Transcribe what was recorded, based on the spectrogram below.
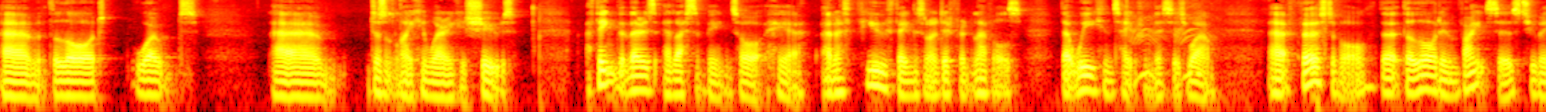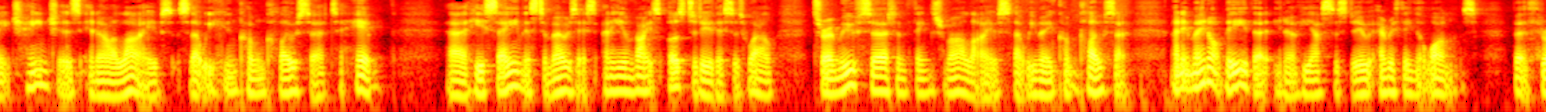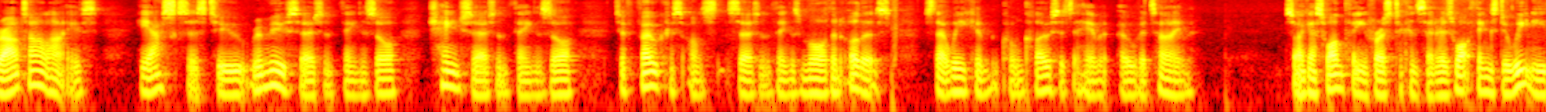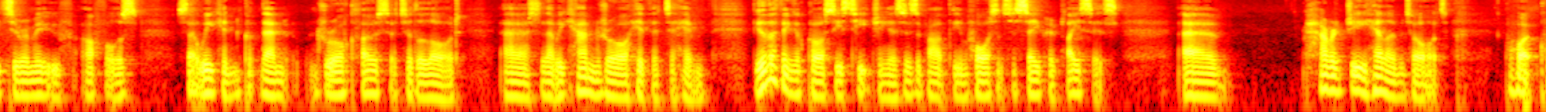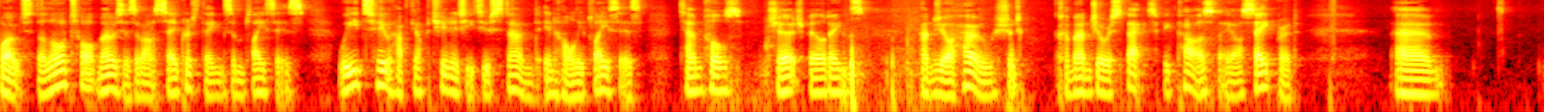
um, the Lord won't um, doesn't like him wearing his shoes. I think that there is a lesson being taught here, and a few things on a different levels that we can take from this as well. Uh, first of all, that the Lord invites us to make changes in our lives so that we can come closer to Him. Uh, he's saying this to Moses, and he invites us to do this as well to remove certain things from our lives so that we may come closer. And it may not be that, you know, he asks us to do everything at once, but throughout our lives, he asks us to remove certain things or change certain things or to focus on certain things more than others so that we can come closer to him over time. So I guess one thing for us to consider is what things do we need to remove off us so that we can then draw closer to the Lord uh, so that we can draw hither to him. The other thing, of course, he's teaching us is about the importance of sacred places. Um, Harold G. Hillam taught, quote, The Lord taught Moses about sacred things and places. We too have the opportunity to stand in holy places. Temples, church buildings, and your home should command your respect because they are sacred. Um,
